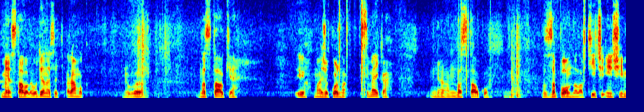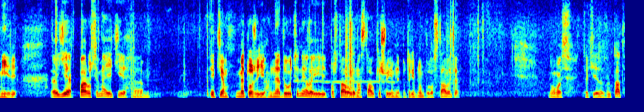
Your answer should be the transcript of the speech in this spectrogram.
Ми ставили 11 рамок в надставки і майже кожна сімейка е, наставку заповнила в тій чи іншій мірі. Е, Є пару сімей, які, е, яким ми теж їх недооцінили і поставили на ставки, що їм не потрібно було ставити. Ну, ось такий результат.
